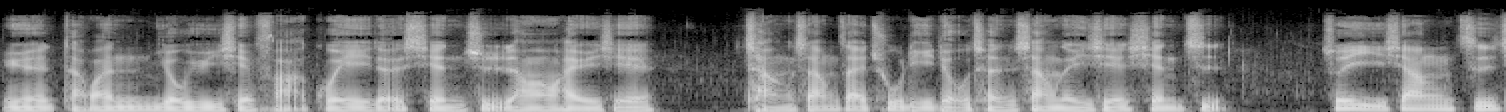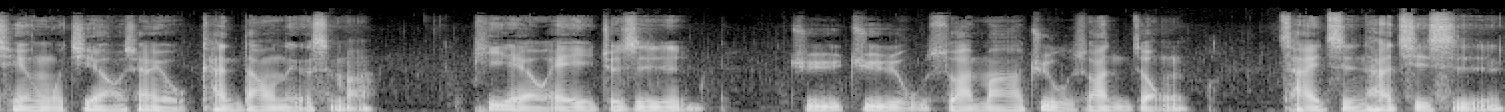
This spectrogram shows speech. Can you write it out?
因为台湾由于一些法规的限制，然后还有一些厂商在处理流程上的一些限制。所以，像之前我记得好像有看到那个什么 PLA，就是聚聚乳酸吗？聚乳酸这种材质，它其实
